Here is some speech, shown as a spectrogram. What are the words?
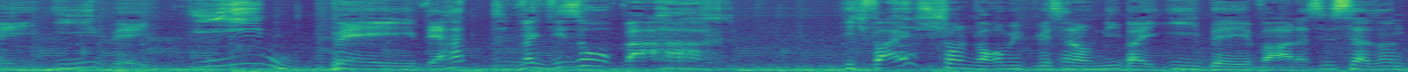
Ebay, Ebay, Ebay. Wer hat, wieso, ach, ich weiß schon, warum ich bisher noch nie bei Ebay war. Das ist ja so ein,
